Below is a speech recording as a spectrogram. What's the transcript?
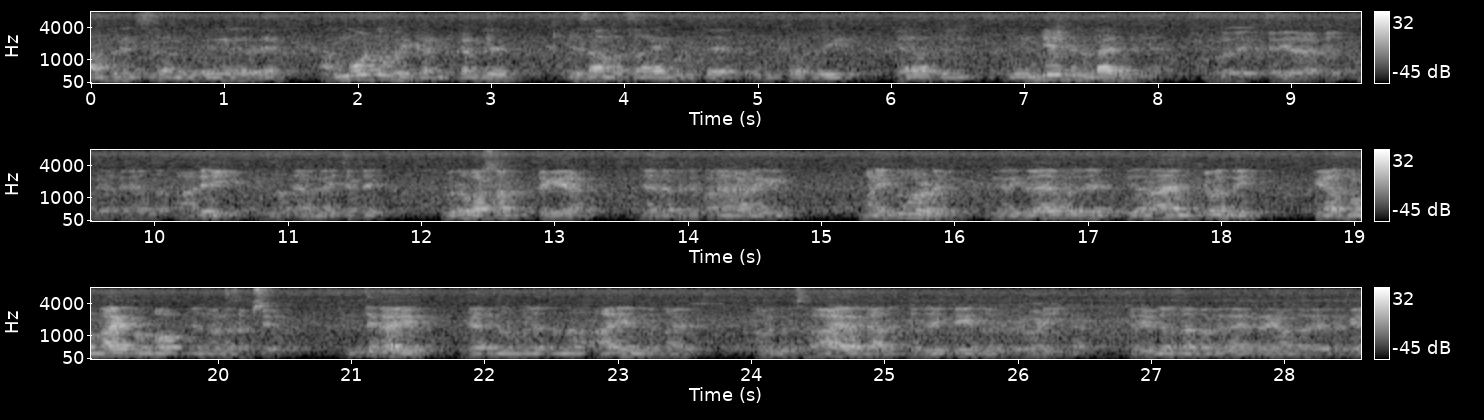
ആംബുലൻസിൽ വന്ന് രോഗികളെ വരെ അങ്ങോട്ട് പോയി കണ്ട് കണ്ട് സാമ്പത്തിക സഹായം കൊടുത്ത് മുഖ്യമന്ത്രി കേരളത്തിൽ ഇന്ത്യയിൽ തന്നെ ഉണ്ടായിരുന്നില്ല. ഒന്ന് ആദരിക്കും ഒരു വർഷം തികയാണ്. അദ്ദേഹത്തെ പറ്റി പറയാനാണെങ്കിൽ മണിക്കൂറുകളെടുക്കും. അങ്ങനെ ഇതേപോലൊരു ധീരനായ മുഖ്യമന്ത്രി കേരളത്തിൽ ഉണ്ടായിട്ടുണ്ടോ എന്ന് തന്നെ സംശയമാണ് എന്ത് കാര്യം അദ്ദേഹത്തിന് മുമ്പിലെത്തുന്ന ആരെയും നിന്നാലും അവർക്കൊരു സഹായമല്ലാതെ പ്രതിജ്ഞ ചെയ്യുന്ന ഒരു പരിപാടിയില്ല രവീന്ദ്ര സാറിനൊക്കെ നേരത്തെ അറിയാവുന്നവരെയൊക്കെ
